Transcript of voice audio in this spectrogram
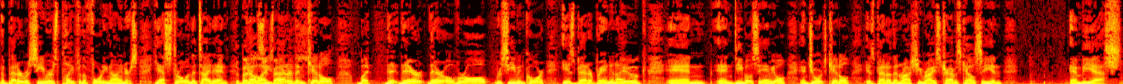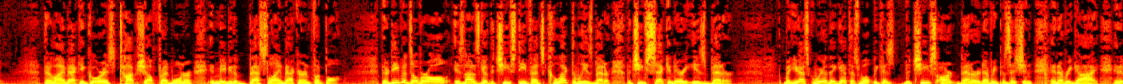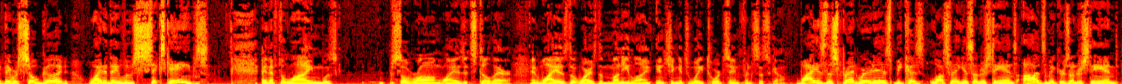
The better receivers play for the 49ers. Yes, throw in the tight end. The better Kelce's better than Kittle, but the, their their overall receiving corps is better. Brandon Aiyuk and and Deebo Samuel and George Kittle is better than Rashee Rice, Travis Kelce, and MVS. Their linebacking corps is top shelf. Fred Warner is maybe the best linebacker in football. Their defense overall is not as good. The Chiefs' defense collectively is better. The Chiefs' secondary is better. But you ask where they get this? Well, because the Chiefs aren't better at every position and every guy. And if they were so good, why did they lose six games? And if the line was so wrong, why is it still there? And why is the why is the money line inching its way towards San Francisco? Why is the spread where it is? Because Las Vegas understands, odds makers understand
